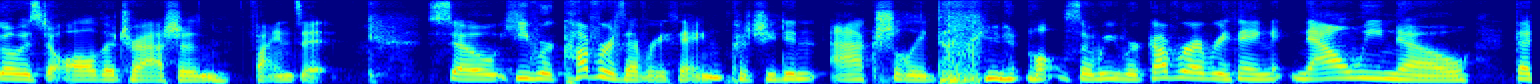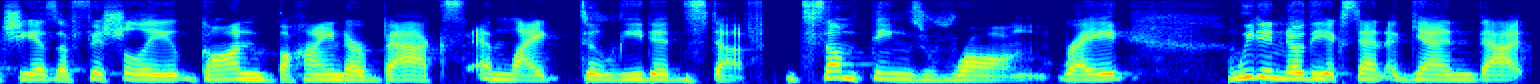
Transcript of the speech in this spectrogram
Goes to all the trash and finds it. So he recovers everything because she didn't actually delete it all. So we recover everything. Now we know that she has officially gone behind our backs and like deleted stuff. Something's wrong, right? We didn't know the extent, again, that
